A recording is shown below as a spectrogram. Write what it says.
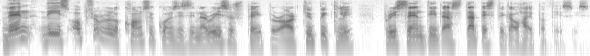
then these observable consequences in a research paper are typically presented as statistical hypotheses.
